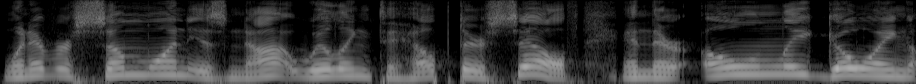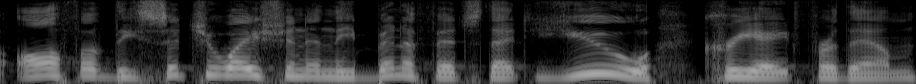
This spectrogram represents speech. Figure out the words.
whenever someone is not willing to help their self and they're only going off of the situation and the benefits that you create for them,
